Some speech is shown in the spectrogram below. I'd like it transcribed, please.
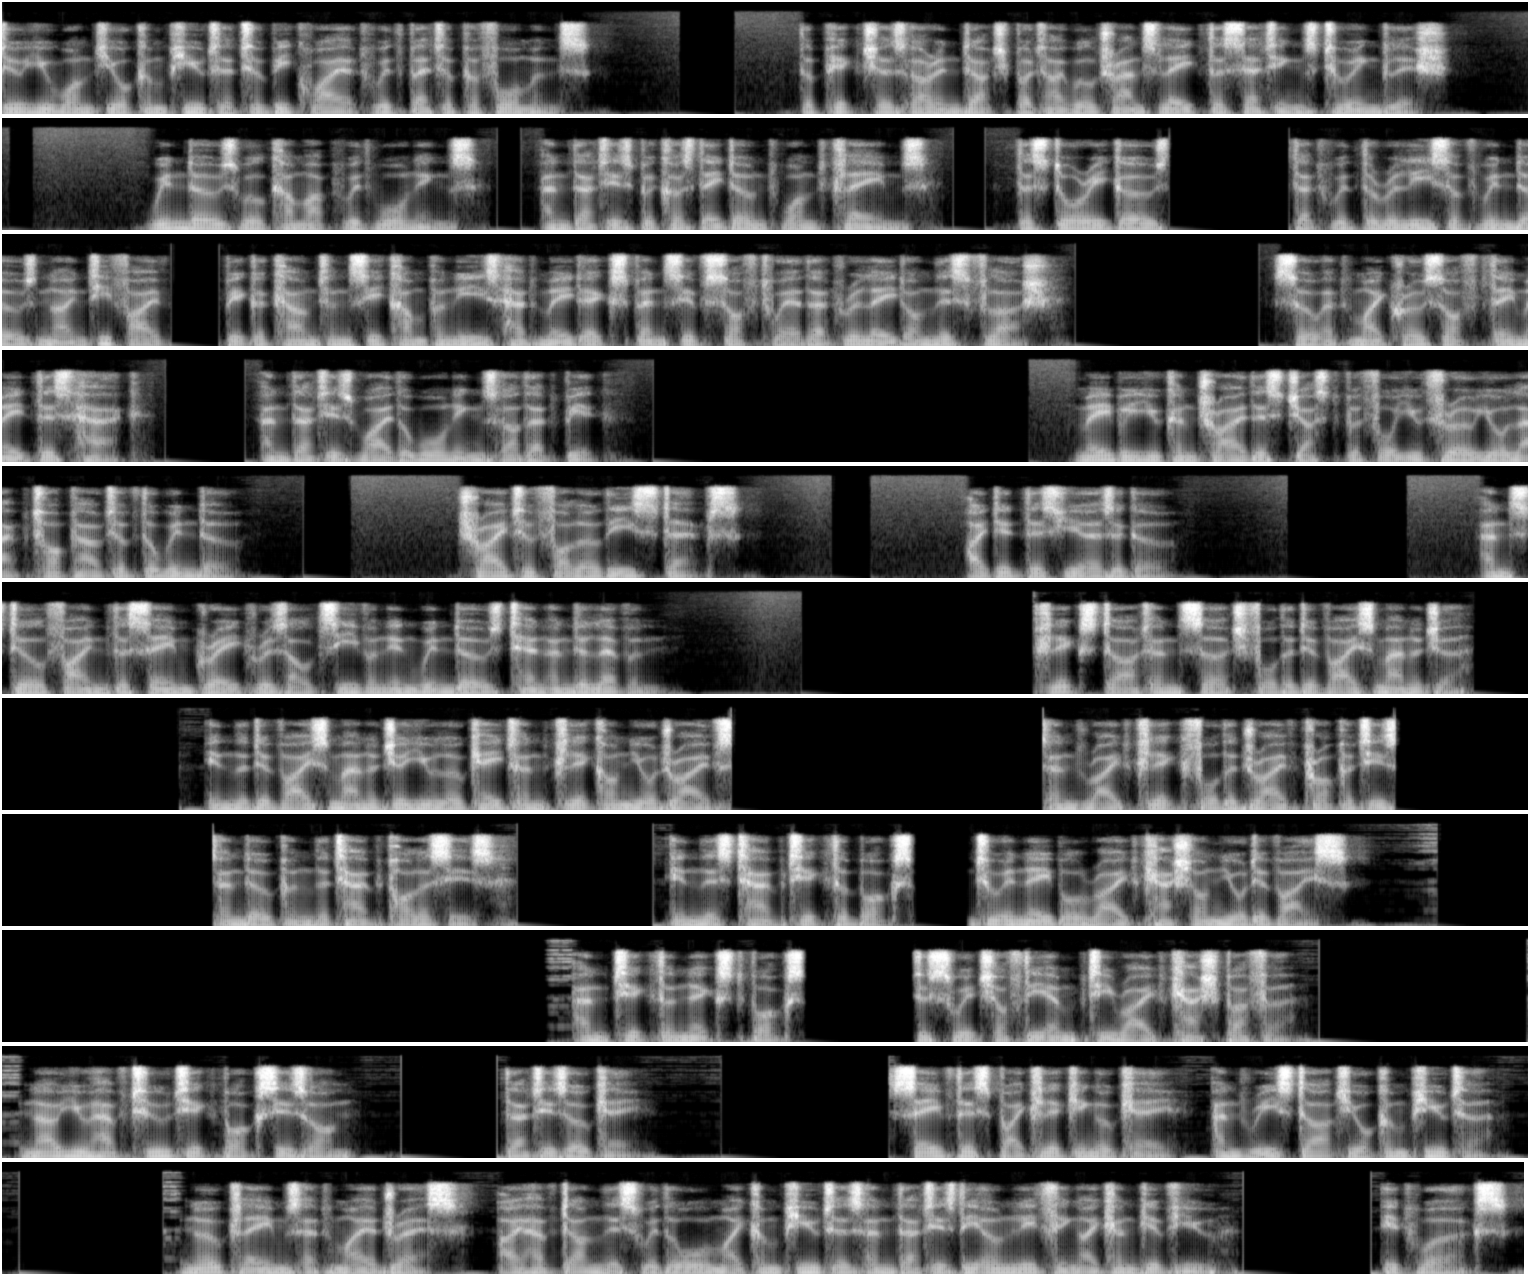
Do you want your computer to be quiet with better performance? The pictures are in Dutch but I will translate the settings to English. Windows will come up with warnings, and that is because they don't want claims. The story goes that with the release of Windows 95, big accountancy companies had made expensive software that relied on this flush. So at Microsoft they made this hack. And that is why the warnings are that big. Maybe you can try this just before you throw your laptop out of the window. Try to follow these steps. I did this years ago. And still find the same great results even in Windows 10 and 11. Click Start and search for the Device Manager. In the Device Manager you locate and click on your drives. And right-click for the drive properties. And open the tab Policies. In this tab tick the box to enable write cache on your device. And tick the next box to switch off the empty write cache buffer. Now you have two tick boxes on. That is okay. Save this by clicking OK, and restart your computer. No claims at my address, I have done this with all my computers and that is the only thing I can give you. It works.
